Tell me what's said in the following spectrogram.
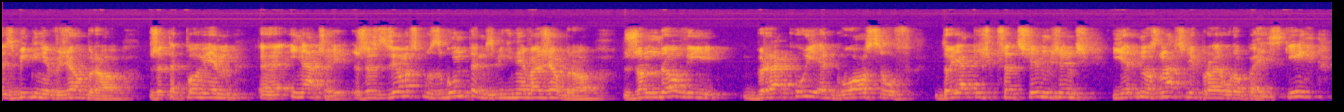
e, Zbigniew Ziobro, że tak powiem e, inaczej, że w związku z buntem Zbigniewa Ziobro rządowi brakuje głosów do jakichś przedsięwzięć jednoznacznie proeuropejskich,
